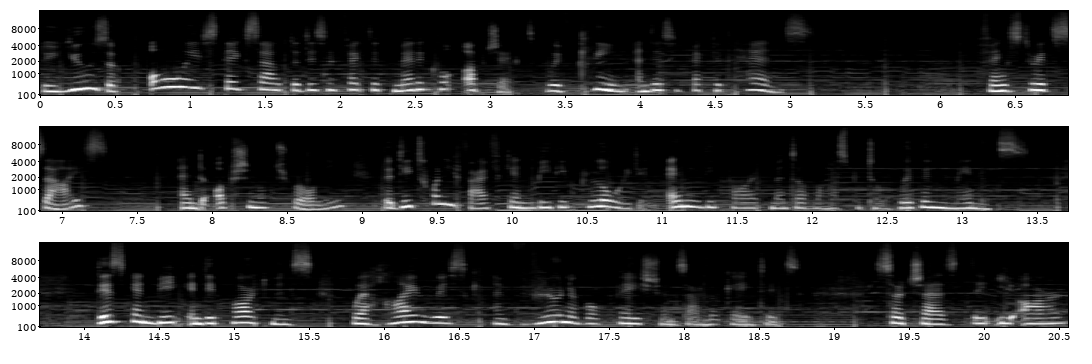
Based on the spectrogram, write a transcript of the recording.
the user always takes out the disinfected medical object with clean and disinfected hands. Thanks to its size and the optional trolley, the D25 can be deployed in any department of a hospital within minutes. This can be in departments where high risk and vulnerable patients are located, such as the ER,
